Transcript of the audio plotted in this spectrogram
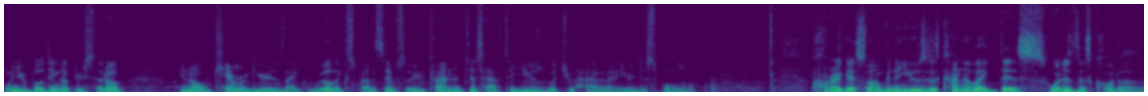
when you're building up your setup, you know, camera gear is like real expensive. So you kind of just have to use what you have at your disposal. All right, guys, so I'm to use this kind of like this, what is this called? Uh,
